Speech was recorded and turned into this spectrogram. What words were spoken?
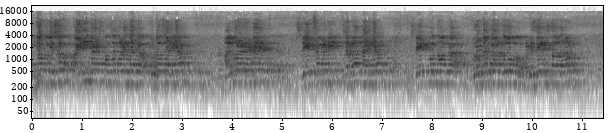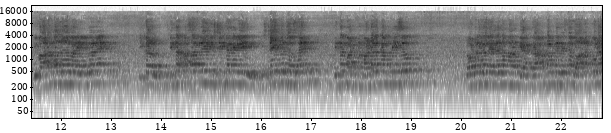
ఇంకొక విషయం ఐడి కార్డ్స్ కోసం కూడా ఇందాక ఫోటోస్ అడిగాం అవి కూడా ఏంటంటే స్టేట్ కమిటీ జనరల్ అడిగాం స్టేట్ మొత్తం ఒక ప్రోటోకాల్తో ఒక డిజైన్ ఇస్తా ఈ వారం పది అయిపోగానే ఇక్కడ కింద అసెంబ్లీ డిస్ట్రిక్ట్ అనేవి స్టేట్ నుంచి వస్తాయి. కింద మండ- మండల కమిటీస్ టోటల్గా ఏదైనా మనం గ్రామ కమిటీ చేస్తే వాళ్ళకు కూడా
